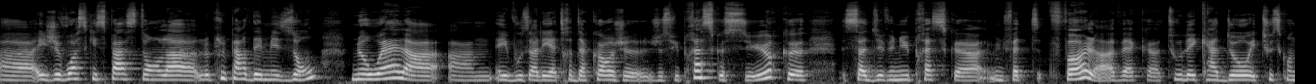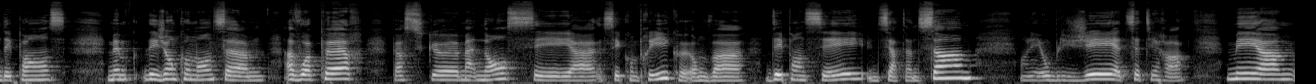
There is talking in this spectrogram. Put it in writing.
euh, et je vois ce qui se passe dans la, la plupart des maisons, Noël, et vous allez être d'accord, je, je suis presque sûre que ça est devenu presque une fête folle avec euh, tous les cadeaux et tout ce qu'on dépense. Même les gens commencent à, avoir peur parce que maintenant c'est euh, c'est compris qu'on va dépenser une certaine somme, on est obligé, etc. Mais euh,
